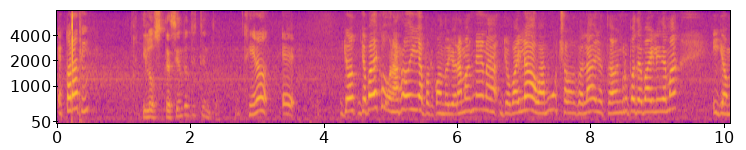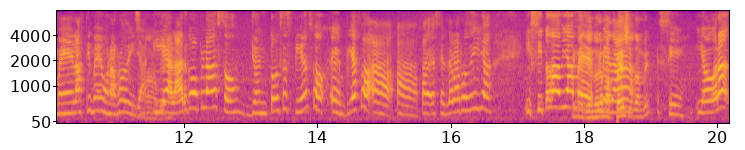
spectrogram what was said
es para ti. ¿Y los, te sientes distinto? Eh, yo, yo padezco de una rodilla porque cuando yo era más nena, yo bailaba mucho, ¿verdad? Yo estaba en grupos de baile y demás, y yo me lastimé una rodilla. Ah, Y a largo plazo, yo entonces pienso, empiezo a, a padecer de la rodilla. Y sí todavía Y me, metiéndole me más da- peso también. Sí, y ahora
